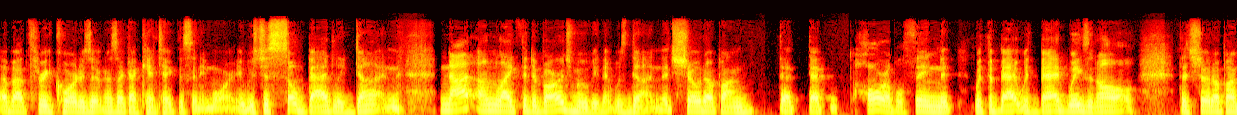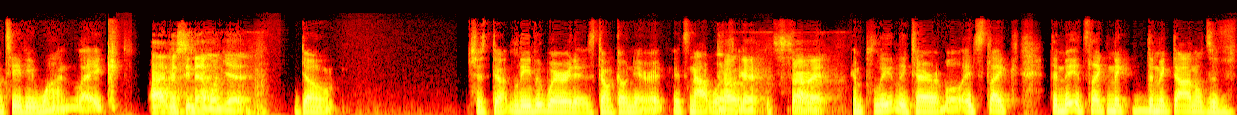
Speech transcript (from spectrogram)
about three quarters of it and I was like, I can't take this anymore. It was just so badly done. Not unlike the DeBarge movie that was done that showed up on that that horrible thing that with the bad with bad wigs and all that showed up on TV one. Like, I haven't seen that one yet. don't. Just don't leave it where it is. Don't go near it. It's not worth Okay. it. It's so All um, right. completely terrible. It's like the it's like Mc, the McDonald's of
